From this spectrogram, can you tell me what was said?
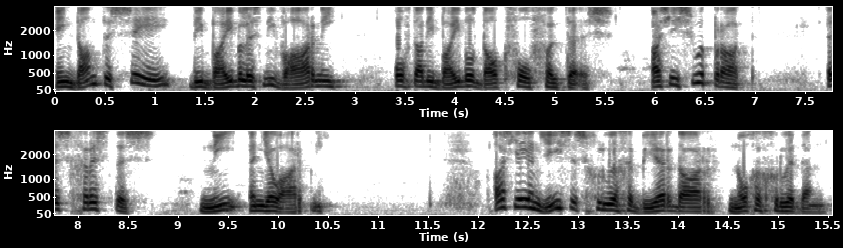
en dan te sê die Bybel is nie waar nie of dat die Bybel dalk vol foute is. As jy so praat, is Christus nie in jou hart nie. As jy in Jesus glo, gebeur daar nog 'n groot ding.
